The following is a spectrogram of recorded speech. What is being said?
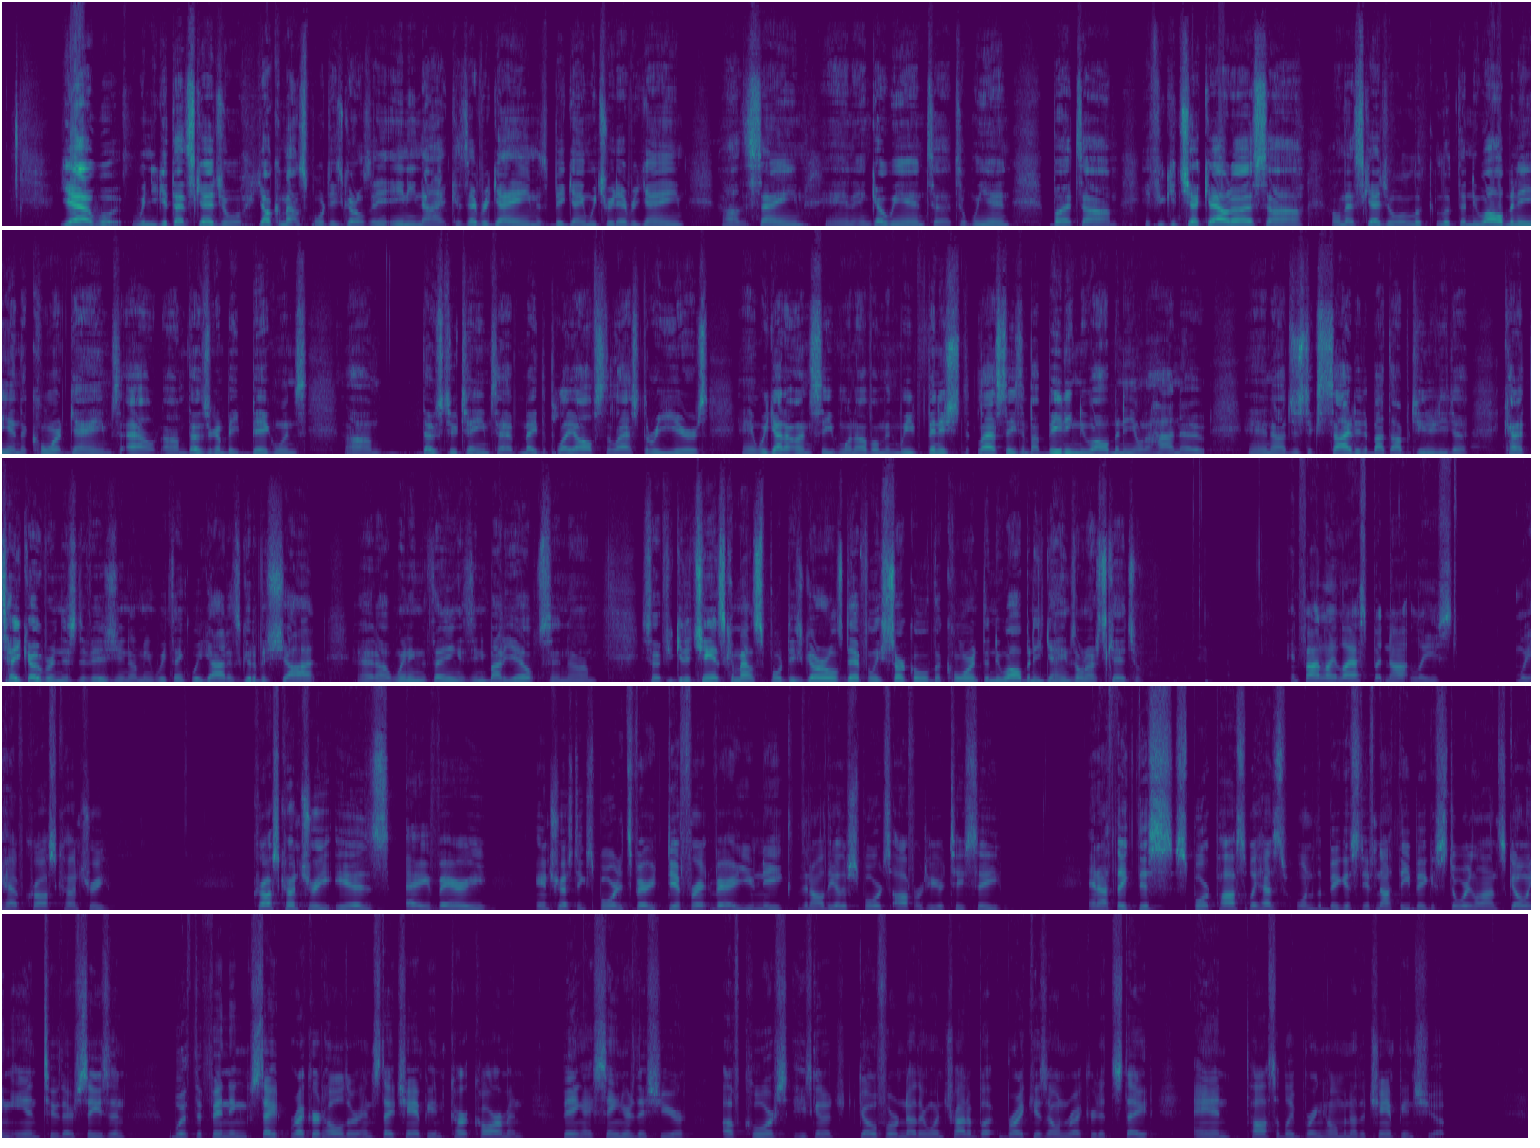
Yeah, well, when you get that schedule, y'all come out and support these girls any night because every game is a big game. We treat every game uh, the same and, and go in to, to win. But um, if you can check out us uh, on that schedule, look look the New Albany and the Corinth games out. Um, those are going to be big ones. Um, those two teams have made the playoffs the last three years, and we got to unseat one of them. And we finished last season by beating New Albany on a high note, and uh, just excited about the opportunity to kind of take over in this division. I mean, we think we got as good of a shot at uh, winning the thing as anybody else, and um, so if you get a chance, come out and support these girls. Definitely circle the Corinth, the New Albany games on our schedule. And finally, last but not least, we have cross country cross country is a very interesting sport. It's very different, very unique than all the other sports offered here at TC. And I think this sport possibly has one of the biggest, if not the biggest, storylines going into their season with defending state record holder and state champion Kurt Carmen being a senior this year. Of course, he's going to go for another one, try to break his own record at state, and possibly bring home another championship.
